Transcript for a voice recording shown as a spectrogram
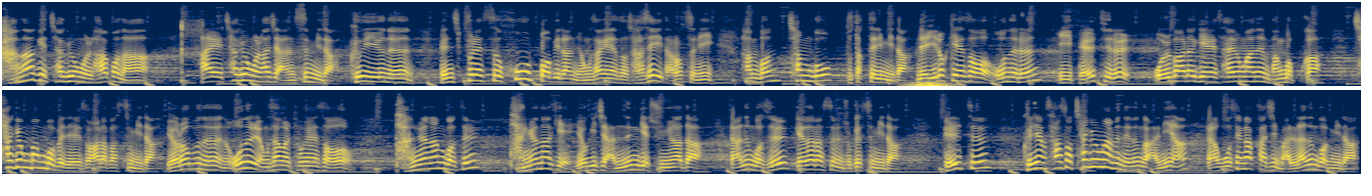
강하게 착용을 하거나 아예 착용을 하지 않습니다. 그 이유는 벤치프레스 호흡법이라는 영상에서 자세히 다뤘으니 한번 참고 부탁드립니다. 네, 이렇게 해서 오늘은 이 벨트를 올바르게 사용하는 방법과 착용 방법에 대해서 알아봤습니다. 여러분은 오늘 영상을 통해서 당연한 것을 당연하게 여기지 않는 게 중요하다라는 것을 깨달았으면 좋겠습니다. 벨트 그냥 사서 착용하면 되는 거 아니야? 라고 생각하지 말라는 겁니다.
